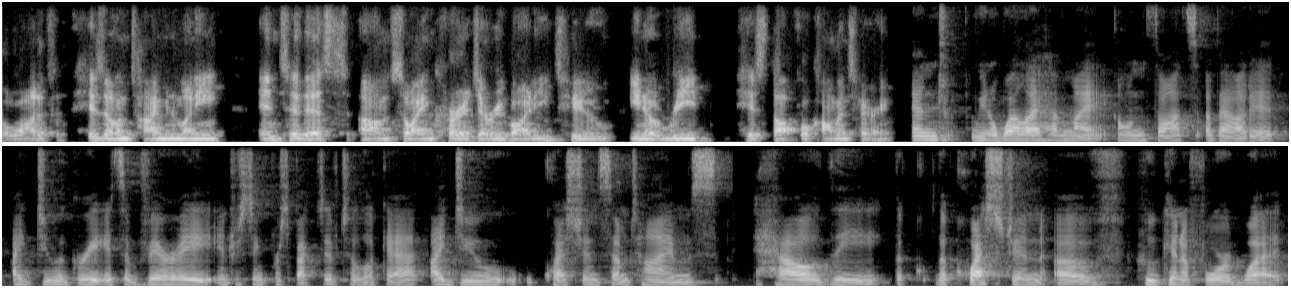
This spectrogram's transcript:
a lot of his own time and money into this. Um, so I encourage everybody to, you know, read his thoughtful commentary. And you know, while I have my own thoughts about it, I do agree it's a very interesting perspective to look at. I do question sometimes how the, the, the question of who can afford what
